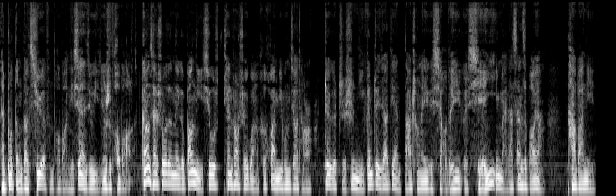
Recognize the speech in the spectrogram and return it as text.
那不等到七月份脱保，你现在就已经是脱保了。刚才说的那个帮你修天窗水管和换密封胶条，这个只是你跟这家店达成了一个小的一个协议，你买它三次保养，他把你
